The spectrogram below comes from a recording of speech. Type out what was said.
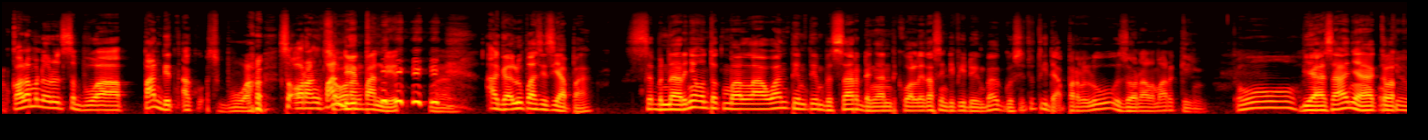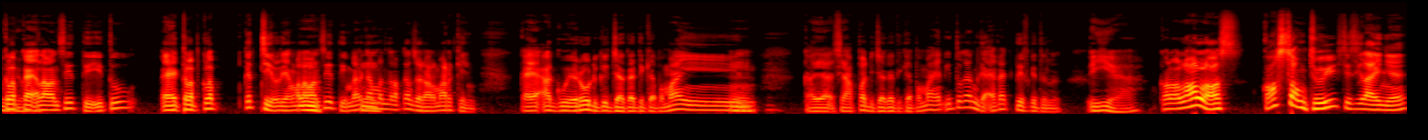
Kalau menurut sebuah pandit aku sebuah seorang pandit Seorang pandit. Nah, agak lupa sih siapa. Sebenarnya untuk melawan tim-tim besar dengan kualitas individu yang bagus itu tidak perlu zonal marking. Oh, Biasanya klub-klub oke, kayak oke. lawan City itu eh klub-klub kecil yang melawan Hmm. City mereka Hmm. menerapkan zonal marking. Kayak Aguero dijaga tiga pemain, Hmm. kayak siapa dijaga tiga pemain itu kan nggak efektif gitu loh. iya. Kalau lolos kosong cuy sisi lainnya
